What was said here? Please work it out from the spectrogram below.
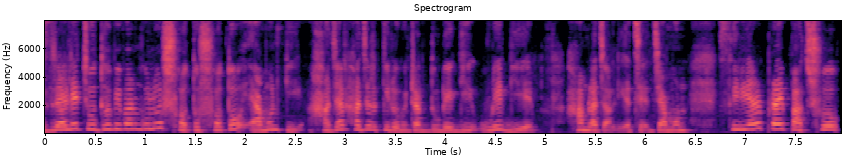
ইসরায়েলের যুদ্ধবিমানগুলো শত শত, এমনকি হাজার হাজার কিলোমিটার দূরে গিয়ে, উড়ে গিয়ে হামলা চালিয়েছে। যেমন সিরিয়ার প্রায় পাঁচশো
